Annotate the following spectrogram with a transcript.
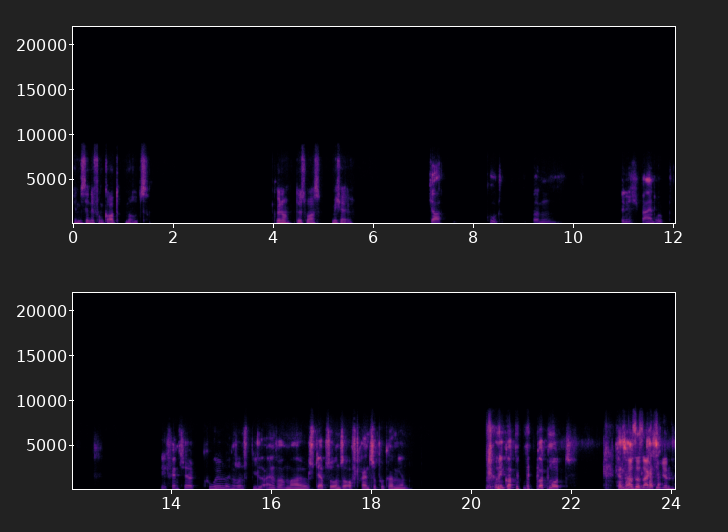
im Sinne von God Modes. Genau, das war's, Michael. Ja, gut. Dann bin ich beeindruckt. Ich fände es ja cool, in so ein Spiel einfach mal Sterb so und so oft rein zu programmieren. Und in God Mode kannst du, Kannst aktivieren?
